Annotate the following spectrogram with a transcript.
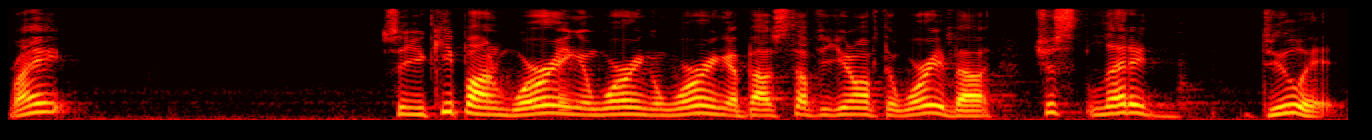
right? So you keep on worrying and worrying and worrying about stuff that you don't have to worry about. Just let it do it.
